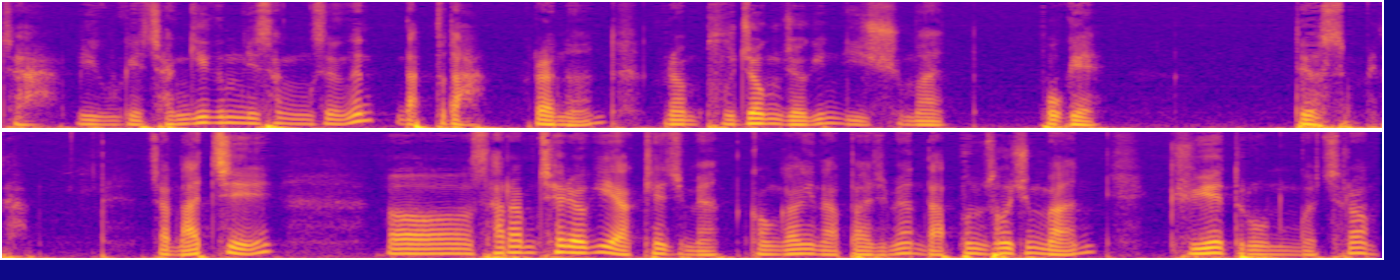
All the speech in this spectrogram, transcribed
자, 미국의 장기 금리 상승은 나쁘다. 라는 그런 부정적인 이슈만 보게 되었습니다. 자, 마치 어, 사람 체력이 약해지면 건강이 나빠지면 나쁜 소식만 귀에 들어오는 것처럼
